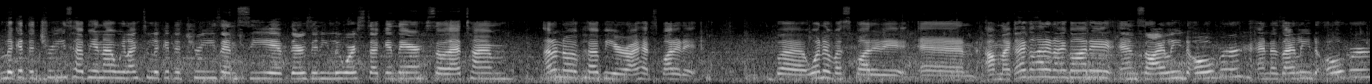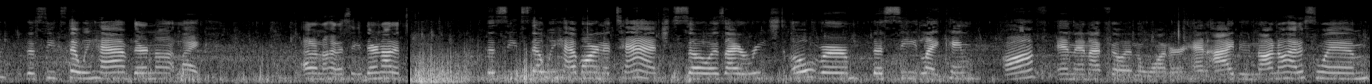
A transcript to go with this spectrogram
look at the trees. Hubby and I, we like to look at the trees and see if there's any lure stuck in there. So that time, I don't know if hubby or I had spotted it but one of us spotted it and I'm like, I got it, I got it. And so I leaned over and as I leaned over, the seats that we have, they're not like, I don't know how to say, they're not, the seats that we have aren't attached. So as I reached over, the seat like came off and then I fell in the water and I do not know how to swim.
